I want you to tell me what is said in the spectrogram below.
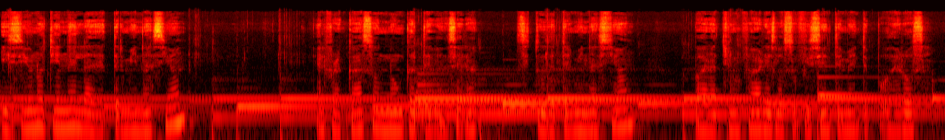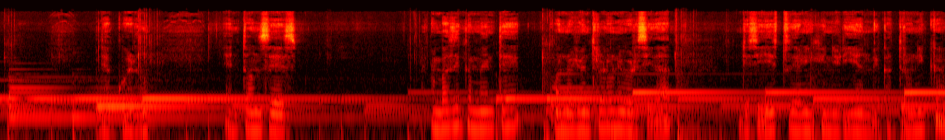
Y si uno tiene la determinación, el fracaso nunca te vencerá si tu determinación para triunfar es lo suficientemente poderosa. ¿De acuerdo? Entonces, básicamente, cuando yo entré a la universidad, decidí estudiar ingeniería en mecatrónica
